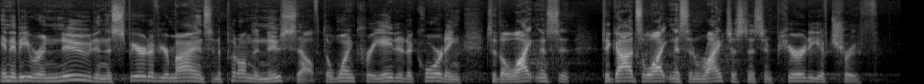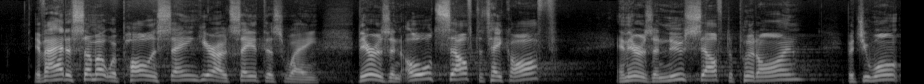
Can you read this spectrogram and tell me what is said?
and to be renewed in the spirit of your minds, and to put on the new self, the one created according to the likeness to God's likeness and righteousness and purity of truth. If I had to sum up what Paul is saying here, I would say it this way there is an old self to take off and there is a new self to put on, but you won't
